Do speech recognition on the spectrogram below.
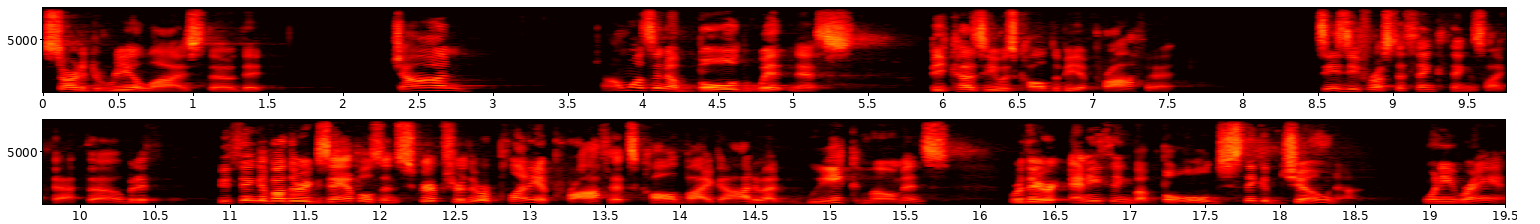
started to realize, though, that John, John wasn't a bold witness because he was called to be a prophet. It's easy for us to think things like that, though. But if, if you think of other examples in Scripture, there were plenty of prophets called by God who had weak moments where they were anything but bold. Just think of Jonah when he ran.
